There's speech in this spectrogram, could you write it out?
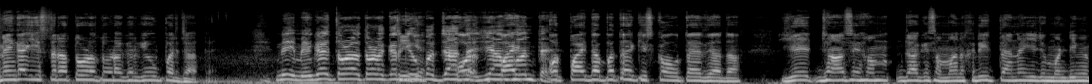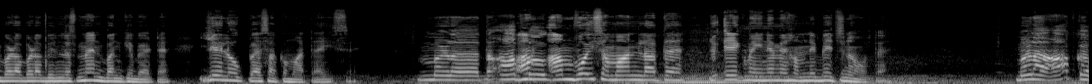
महँगाई इस तरह थोड़ा थोड़ा करके ऊपर जाता है। नहीं महँगाई थोड़ा थोड़ा करके ऊपर जाता है ये हम मानते हैं। और फ़ायदा पता है किसका होता है ज़्यादा? ये जहाँ से हम जाके सामान खरीदता है ना ये जो मंडी में बड़ा बड़ा बिजनेसमैन बन के बैठा है ये लोग पैसा कमाता है इससे। तो आप हम लोग हम वही सामान लाता है जो एक महीने में हमने बेचना होता है। मड़ा आपका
